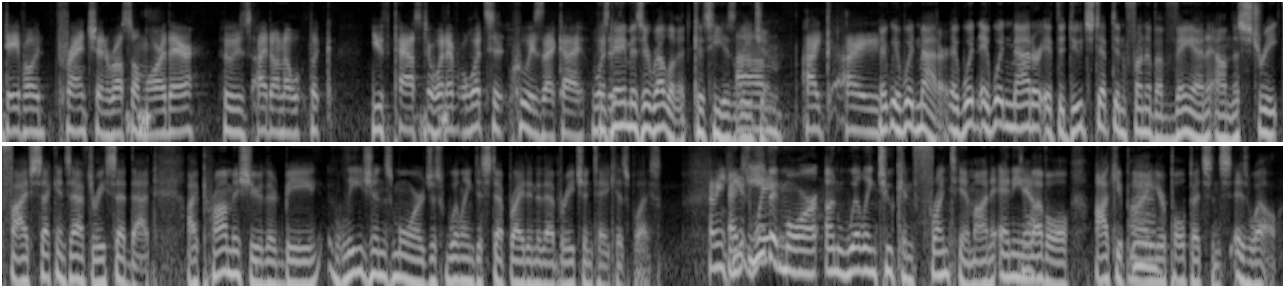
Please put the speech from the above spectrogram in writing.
David French and Russell Moore there, who's I don't know like youth pastor whatever. What's it? Who is that guy? What His is- name is irrelevant because he is Legion. Um, I I It, it wouldn't matter. It wouldn't. It wouldn't matter if the dude stepped in front of a van on the street five seconds after he said that. I promise you, there'd be legions more just willing to step right into that breach and take his place. I mean, and he's way- even more unwilling to confront him on any Yeah. level, occupying Mm. your pulpits and, as well.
